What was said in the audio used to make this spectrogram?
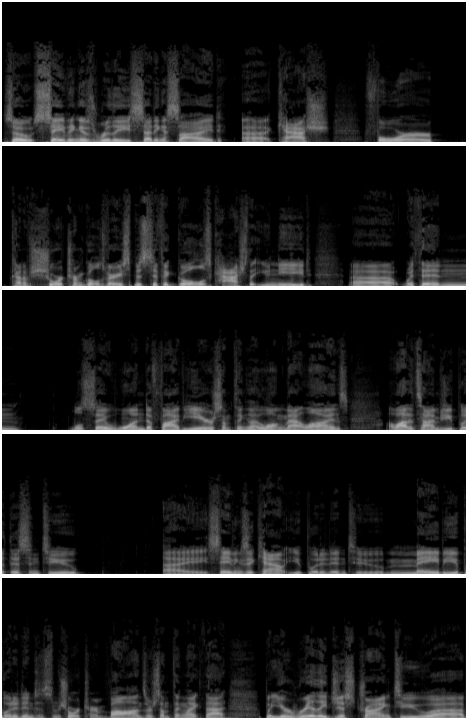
So saving is really setting aside uh, cash for kind of short term goals, very specific goals, cash that you need uh, within, we'll say, one to five years, something along that lines. A lot of times you put this into a savings account, you put it into maybe you put it into some short term bonds or something like that, but you're really just trying to. Uh,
